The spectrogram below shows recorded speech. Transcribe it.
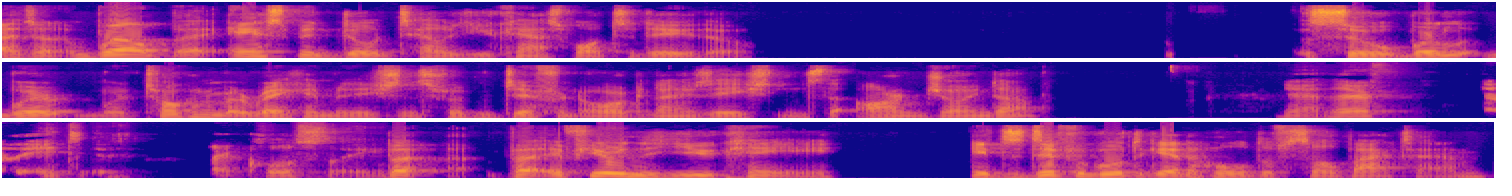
I don't. Well, but don't tell EUCAST what to do though. So we're we're we're talking about recommendations from different organisations that aren't joined up. Yeah, they're related quite closely. But but if you're in the UK, it's difficult to get a hold of sulbactam,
